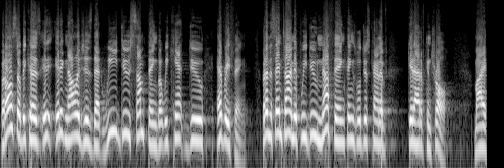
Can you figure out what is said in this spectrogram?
But also because it, it acknowledges that we do something, but we can't do everything. But at the same time, if we do nothing, things will just kind of get out of control. My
